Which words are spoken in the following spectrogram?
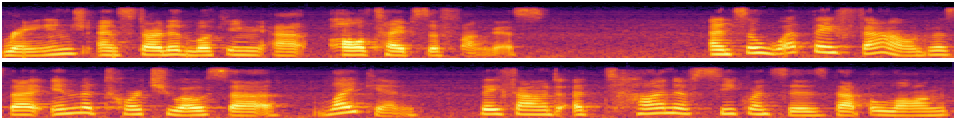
range and started looking at all types of fungus. And so what they found was that in the Tortuosa lichen, they found a ton of sequences that belonged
